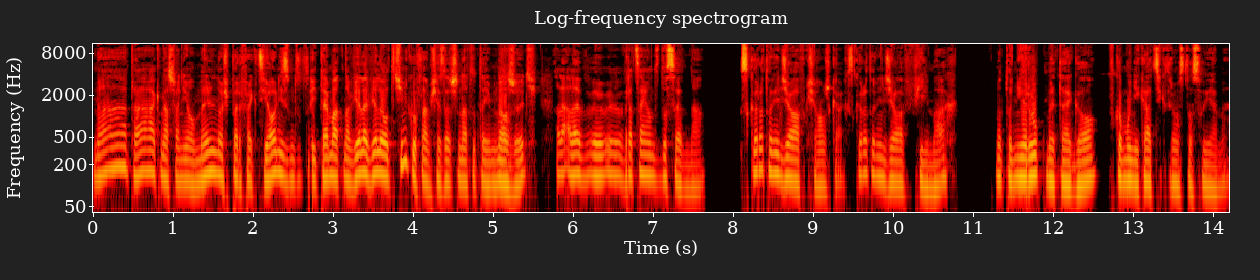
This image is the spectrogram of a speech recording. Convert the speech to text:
No tak, nasza nieomylność, perfekcjonizm, tutaj temat na wiele, wiele odcinków nam się zaczyna tutaj mnożyć, ale, ale wracając do sedna. Skoro to nie działa w książkach, skoro to nie działa w filmach, no to nie róbmy tego w komunikacji, którą stosujemy.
